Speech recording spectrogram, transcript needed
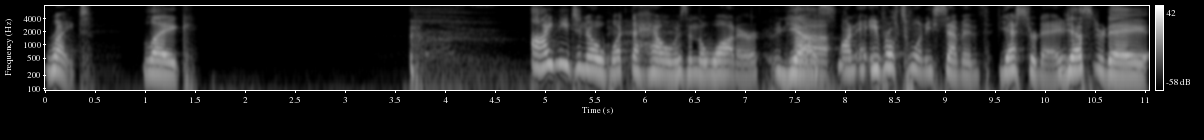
Right. Like I need to know what the hell was in the water. yes. uh, on April 27th, yesterday. yesterday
